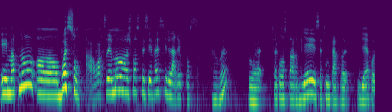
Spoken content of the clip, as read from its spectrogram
Et maintenant, en boisson. Alors forcément, je pense que c'est facile la réponse. Ah ouais? Ouais. Ça commence par biais et ça finit par euh, bière. euh.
